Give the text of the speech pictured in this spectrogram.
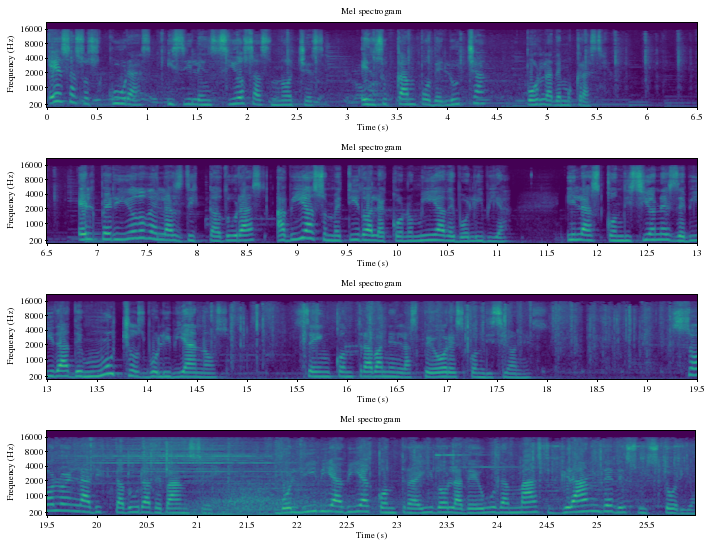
esas oscuras y silenciosas noches en su campo de lucha por la democracia. El periodo de las dictaduras había sometido a la economía de Bolivia y las condiciones de vida de muchos bolivianos se encontraban en las peores condiciones. Solo en la dictadura de Banzer, Bolivia había contraído la deuda más grande de su historia,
